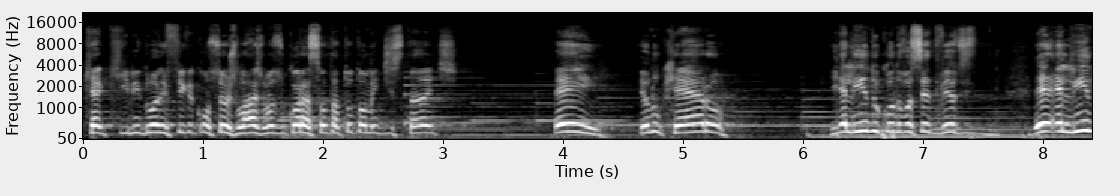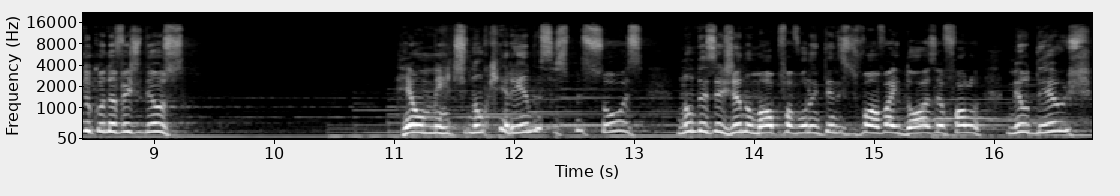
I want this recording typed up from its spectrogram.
que, que me glorifica com seus lábios, mas o coração está totalmente distante. Ei, eu não quero. E é lindo quando você vê, é, é lindo quando eu vejo Deus realmente não querendo essas pessoas, não desejando mal, por favor, não entenda isso de forma vaidosa. Eu falo, meu Deus,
